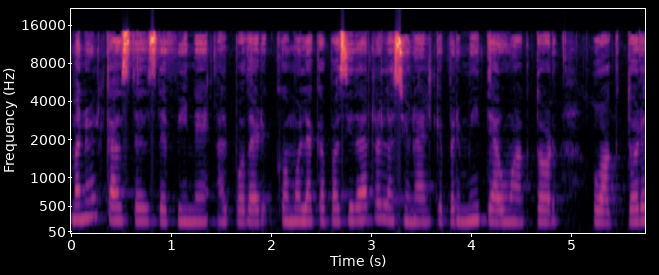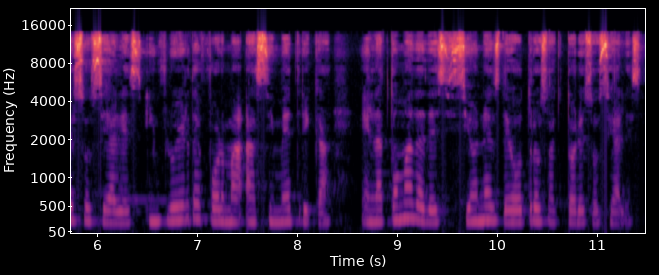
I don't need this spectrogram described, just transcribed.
Manuel Castells define al poder como la capacidad relacional que permite a un actor o actores sociales influir de forma asimétrica en la toma de decisiones de otros actores sociales,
